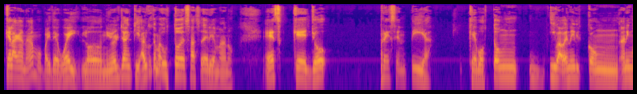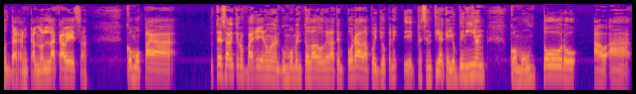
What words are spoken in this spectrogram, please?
Que la ganamos, by the way. Los New York Yankees. Algo que me gustó de esa serie, mano. Es que yo presentía que Boston iba a venir con ánimos de arrancarnos la cabeza. Como para. Ustedes saben que nos barrieron en algún momento dado de la temporada. Pues yo eh, presentía que ellos venían como un toro a,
